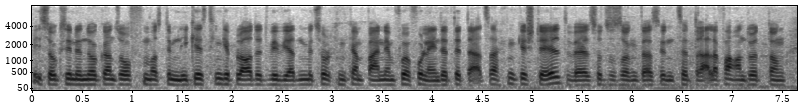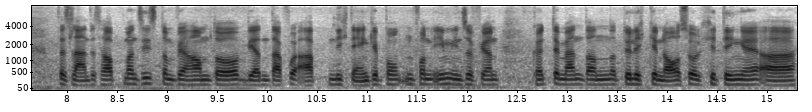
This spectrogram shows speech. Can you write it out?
Ich sage es Ihnen nur ganz offen aus dem Nähkästchen geplaudert, wir werden mit solchen Kampagnen vor vollendete Tatsachen gestellt, weil sozusagen das in zentraler Verantwortung des Landeshauptmanns ist und wir haben da, werden da vorab nicht eingebunden von ihm. Insofern könnte man dann natürlich genau solche Dinge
